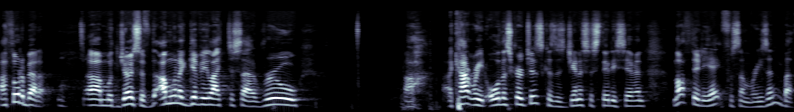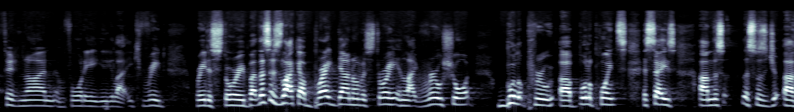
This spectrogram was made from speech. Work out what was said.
I thought about it um, with Joseph. I'm going to give you like just a real Ah, I can't read all the scriptures because it's Genesis 37, not 38 for some reason, but 39 and 40. You like you can read read a story, but this is like a breakdown of a story in like real short bullet uh, bullet points. It says um, this this was uh,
